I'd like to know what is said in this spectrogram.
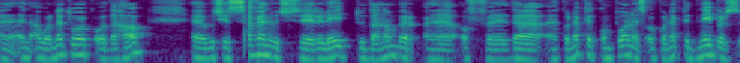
uh, in our network or the hub, uh, which is seven, which relate to the number of the connected components or connected neighbors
